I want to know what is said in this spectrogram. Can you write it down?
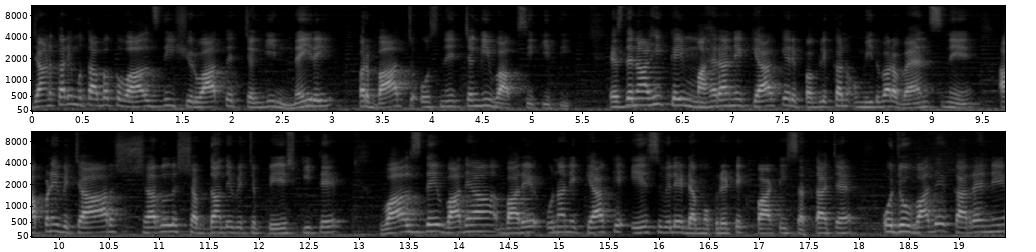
ਜਾਣਕਾਰੀ ਮੁਤਾਬਕ ਵਾਲਜ਼ ਦੀ ਸ਼ੁਰੂਆਤ ਚੰਗੀ ਨਹੀਂ ਰਹੀ, ਪਰ ਬਾਅਦ 'ਚ ਉਸਨੇ ਚੰਗੀ ਵਾਪਸੀ ਕੀਤੀ। ਇਸ ਦੇ ਨਾਲ ਹੀ ਕਈ ਮਾਹਿਰਾਂ ਨੇ ਕਿਹਾ ਕਿ ਰਿਪਬਲਿਕਨ ਉਮੀਦਵਾਰ ਵੈਂਸ ਨੇ ਆਪਣੇ ਵਿਚਾਰ ਸਰਲ ਸ਼ਬਦਾਂ ਦੇ ਵਿੱਚ ਪੇਸ਼ ਕੀਤੇ। ਵਾਲਸ ਦੇ ਵਾਅਦਿਆਂ ਬਾਰੇ ਉਹਨਾਂ ਨੇ ਕਿਹਾ ਕਿ ਇਸ ਵੇਲੇ ਡੈਮੋਕ੍ਰੈਟਿਕ ਪਾਰਟੀ ਸੱਤਾ 'ਚ ਹੈ। ਉਹ ਜੋ ਵਾਅਦੇ ਕਰ ਰਹੇ ਨੇ,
